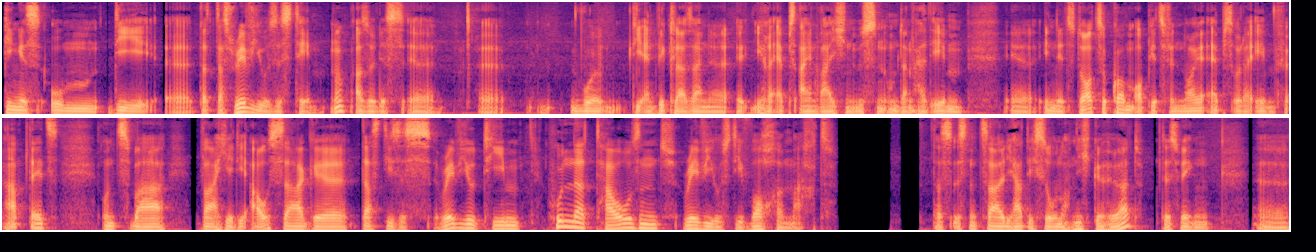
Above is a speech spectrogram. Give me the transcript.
ging es um die, äh, das, das Review-System, ne? also das, äh, äh, wo die Entwickler seine, äh, ihre Apps einreichen müssen, um dann halt eben in den Store zu kommen, ob jetzt für neue Apps oder eben für Updates. Und zwar war hier die Aussage, dass dieses Review-Team 100.000 Reviews die Woche macht. Das ist eine Zahl, die hatte ich so noch nicht gehört. Deswegen äh,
